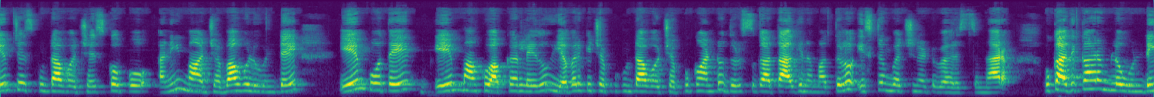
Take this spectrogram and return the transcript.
ఏం చేసుకుంటావో చేసుకోపో అని మా జవాబులు ఉంటే ఏం పోతే ఏం మాకు అక్కర్లేదు ఎవరికి చెప్పుకుంటావో చెప్పుకో అంటూ దురుసుగా తాగిన మత్తులో ఇష్టం వచ్చినట్టు వ్యవహరిస్తున్నారు. ఒక అధికారంలో ఉండి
